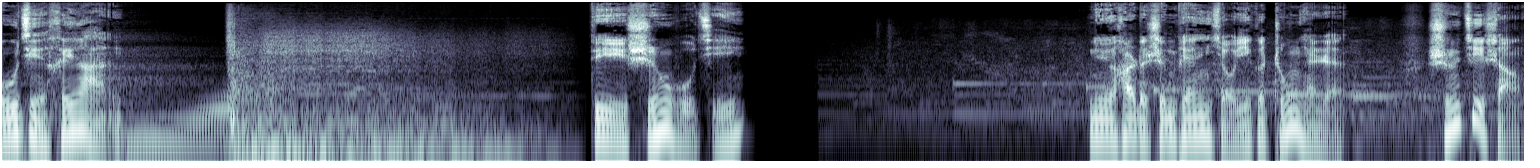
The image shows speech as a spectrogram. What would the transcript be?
无尽黑暗，第十五集。女孩的身边有一个中年人，实际上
